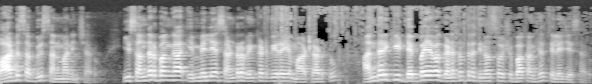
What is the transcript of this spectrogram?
వార్డు సభ్యులు సన్మానించారు. ఈ సందర్భంగా ఎమ్మెల్యే సండ్ర వెంకట వీరయ్య మాట్లాడుతూ అందరికీ డెబ్బైవ గణతంత్ర దినోత్సవ శుభాకాంక్షలు తెలియజేశారు.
